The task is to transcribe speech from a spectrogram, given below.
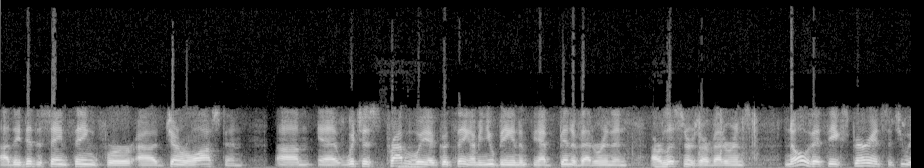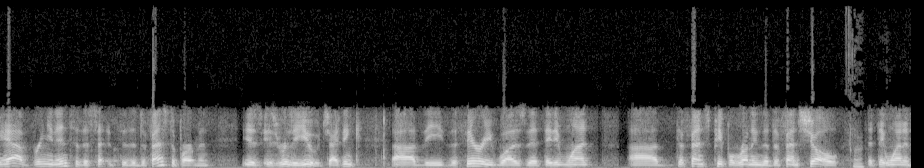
uh, they did the same thing for uh, General Austin, um, uh, which is probably a good thing. I mean, you being a, you have been a veteran, and our listeners are veterans, know that the experience that you have bringing into the to the Defense Department is is really huge. I think uh, the the theory was that they didn't want uh, defense people running the defense show, that they wanted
